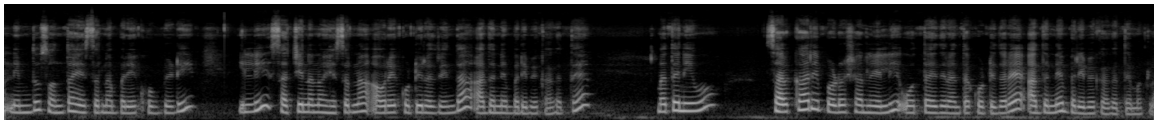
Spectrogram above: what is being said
ನಿಮ್ಮದು ಸ್ವಂತ ಹೆಸರನ್ನ ಬರೆಯೋಕ್ಕೆ ಹೋಗಬೇಡಿ. ಇಲ್ಲಿ ಸಚಿನ್ ಅನ್ನೋ ಹೆಸರನ್ನ ಅವರೇ ಕೊಟ್ಟಿರೋದ್ರಿಂದ ಅದನ್ನೇ ಬರಿಬೇಕಾಗತ್ತೆ. ಮತ್ತು ನೀವು ಸರ್ಕಾರಿ ಪ್ರೌಢಶಾಲೆಯಲ್ಲಿ ಓದ್ತಾ ಇದ್ದೀರಾ ಅಂತ ಕೊಟ್ಟಿದ್ದಾರೆ ಅದನ್ನೇ ಬರಿಬೇಕಾಗತ್ತೆ ಮಕ್ಕಳ.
